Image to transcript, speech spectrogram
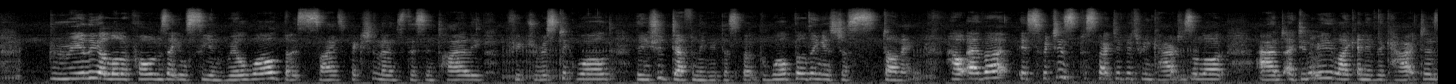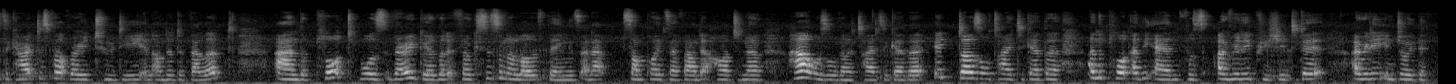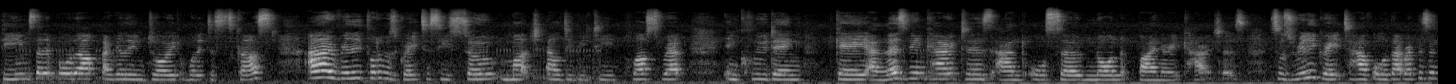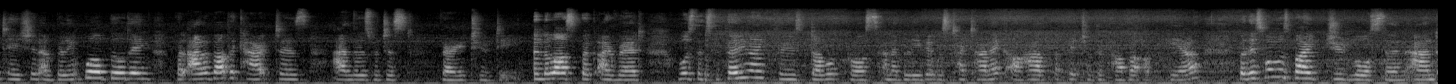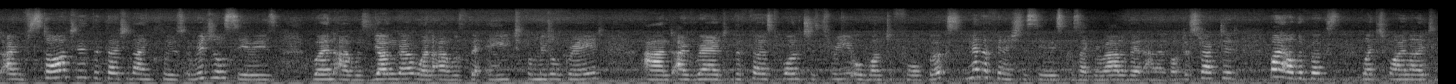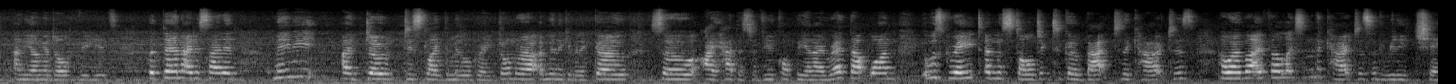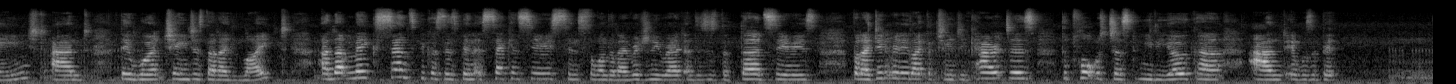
really a lot of problems that you'll see in real world but it's science fiction and it's this entirely futuristic world then you should definitely read this book. The world building is just stunning. However, it switches perspective between characters a lot and I didn't really like any of the characters. The characters felt very 2D and underdeveloped and the plot was very good but it focuses on a lot of things and at some points I found it hard to know how it was all going to tie together. It does all tie together and the plot at the end was, I really appreciated it. I really enjoyed the themes that it brought up, I really enjoyed what it discussed and I really thought it was great to see so much LGBT plus rep including gay and lesbian characters and also non-binary characters. So it's really great to have all of that representation and brilliant world building, but I'm about the characters and those were just very 2D. And the last book I read was the 39 Clues Double Cross and I believe it was Titanic. I'll have a picture of the cover up here. But this one was by Jude Watson and I started the 39 Clues original series when I was younger, when I was the age for middle grade and I read the first one to three or one to four books. Never finished the series because I grew out of it and I got distracted by other books like Twilight and young adult reads. But then I decided maybe I don't dislike the middle grade genre, I'm going to give it a go. So I had this review copy and I read that one. It was great and nostalgic to go back to the characters. However, I felt like some of the characters had really changed and they weren't changes that I liked. And that makes sense because there's been a second series since the one that I originally read and this is the third series. But I didn't really like the changing characters. The plot was just mediocre and it was a bit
